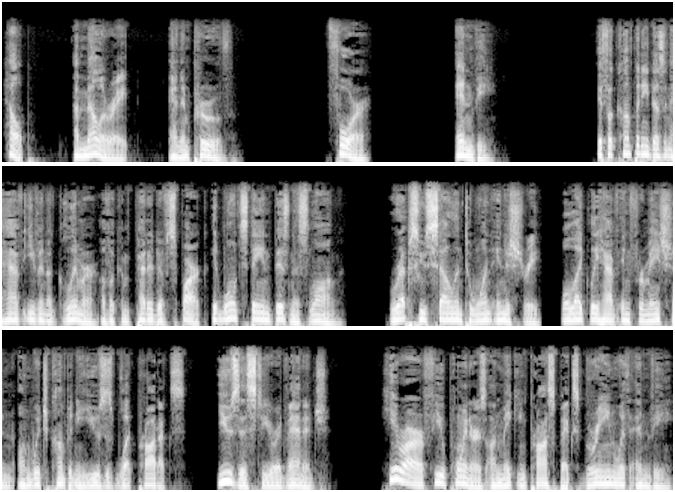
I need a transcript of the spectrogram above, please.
help, ameliorate, and improve. 4. Envy. If a company doesn't have even a glimmer of a competitive spark, it won't stay in business long. Reps who sell into one industry will likely have information on which company uses what products. Use this to your advantage. Here are a few pointers on making prospects green with envy.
